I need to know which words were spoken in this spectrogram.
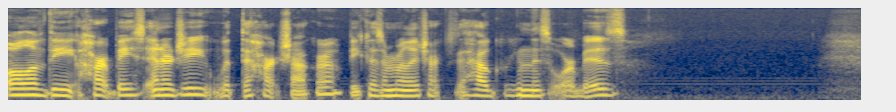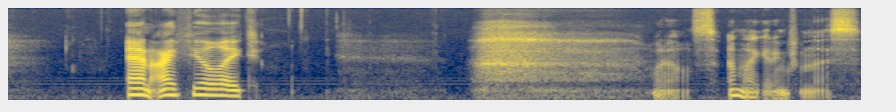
all of the heart based energy with the heart chakra because I'm really attracted to how green this orb is. And I feel like what else am I getting from this?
